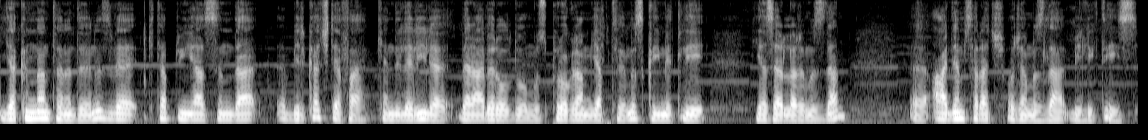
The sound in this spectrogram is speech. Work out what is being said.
yakından tanıdığınız ve kitap dünyasında birkaç defa kendileriyle beraber olduğumuz program yaptığımız kıymetli yazarlarımızdan e, Adem Saraç hocamızla birlikteyiz.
